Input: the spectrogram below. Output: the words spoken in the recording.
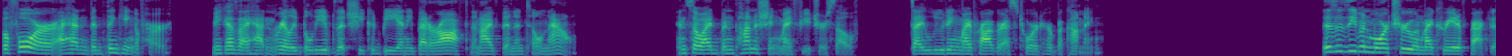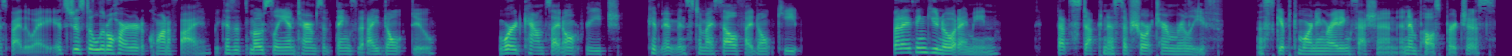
Before, I hadn't been thinking of her, because I hadn't really believed that she could be any better off than I've been until now. And so I'd been punishing my future self, diluting my progress toward her becoming. This is even more true in my creative practice, by the way. It's just a little harder to quantify because it's mostly in terms of things that I don't do. Word counts I don't reach, commitments to myself I don't keep. But I think you know what I mean that stuckness of short term relief, a skipped morning writing session, an impulse purchase,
